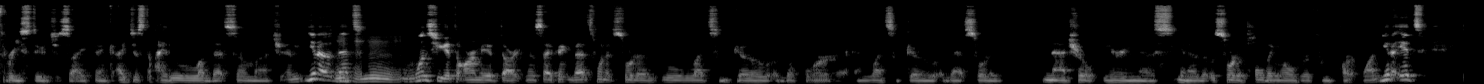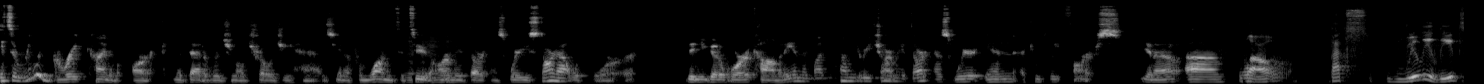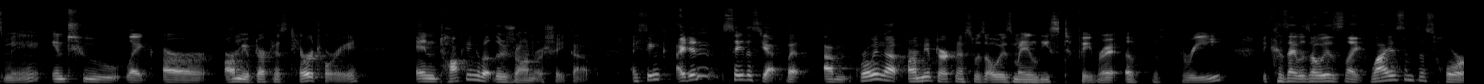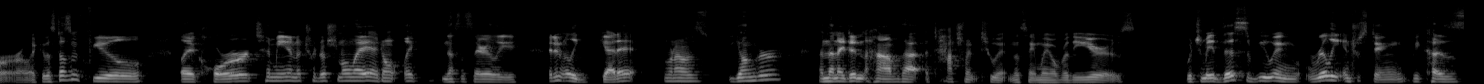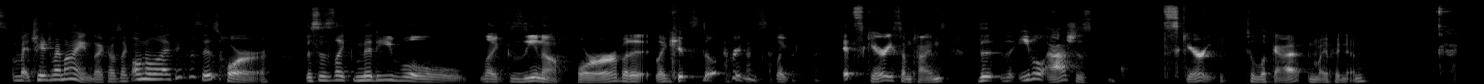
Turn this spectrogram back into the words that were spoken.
Three Stooges. I think. I just I love that so much. And you know that's Mhm. once you get to Army of Darkness, I think that's when it sort of lets go of the horror and lets go of that sort of natural eeriness, you know, that was sort of holding over from part one. You know, it's it's a really great kind of arc that that original trilogy has. You know, from one to 2 to Mhm. Army of Darkness, where you start out with horror, then you go to horror comedy, and then by the time you reach Army of Darkness, we're in a complete farce. You know, um, Well, that's really leads me into like our Army of Darkness territory and talking about the genre shakeup. I think I didn't say this yet, but um, growing up, Army of Darkness was always my least favorite of the three because I was always like, why isn't this horror? Like, this doesn't feel like horror to me in a traditional way. I don't like necessarily, I didn't really get it when I was younger. And then I didn't have that attachment to it in the same way over the years which made this viewing really interesting because it changed my mind. Like I was like, oh no, I think this is horror. This is like medieval, like Xena horror, but it like it's still pretty like it's scary sometimes. The the evil ash is scary to look at, in my opinion.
